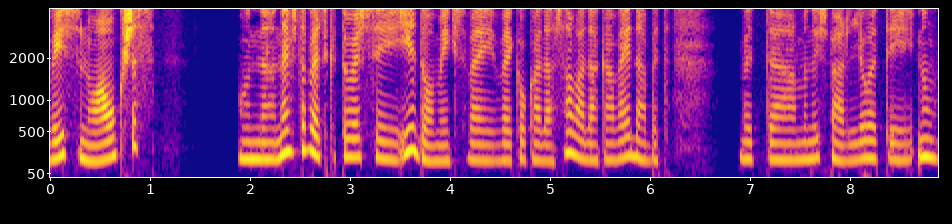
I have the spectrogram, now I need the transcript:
visu no augšas, un uh, nevis tāpēc, ka tu esi iedomīgs vai, vai kaut kādā savādākā veidā, bet, bet uh, man vispār ļoti, nu,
